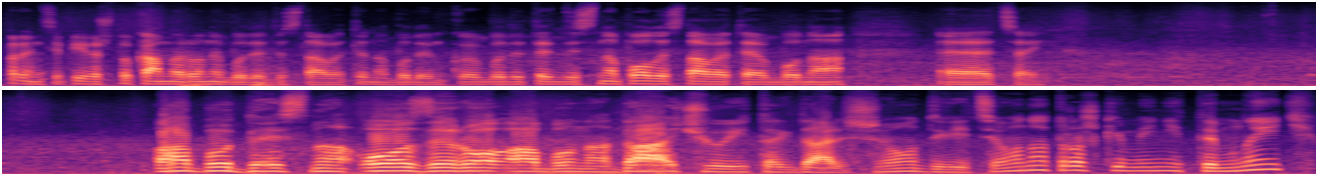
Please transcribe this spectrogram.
принципі, ви ж ту камеру не будете ставити на будинку, ви будете десь на поле ставити або на е, цей. Або десь на озеро, або на дачу і так далі. От дивіться, вона трошки мені темнить.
